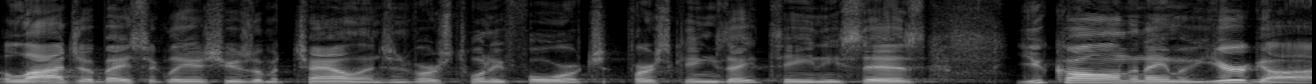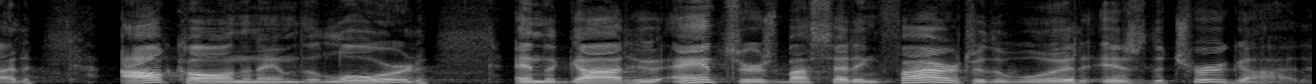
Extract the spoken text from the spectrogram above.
Elijah basically issues them a challenge. In verse 24 1 Kings 18, he says, You call on the name of your God, I'll call on the name of the Lord. And the God who answers by setting fire to the wood is the true God.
